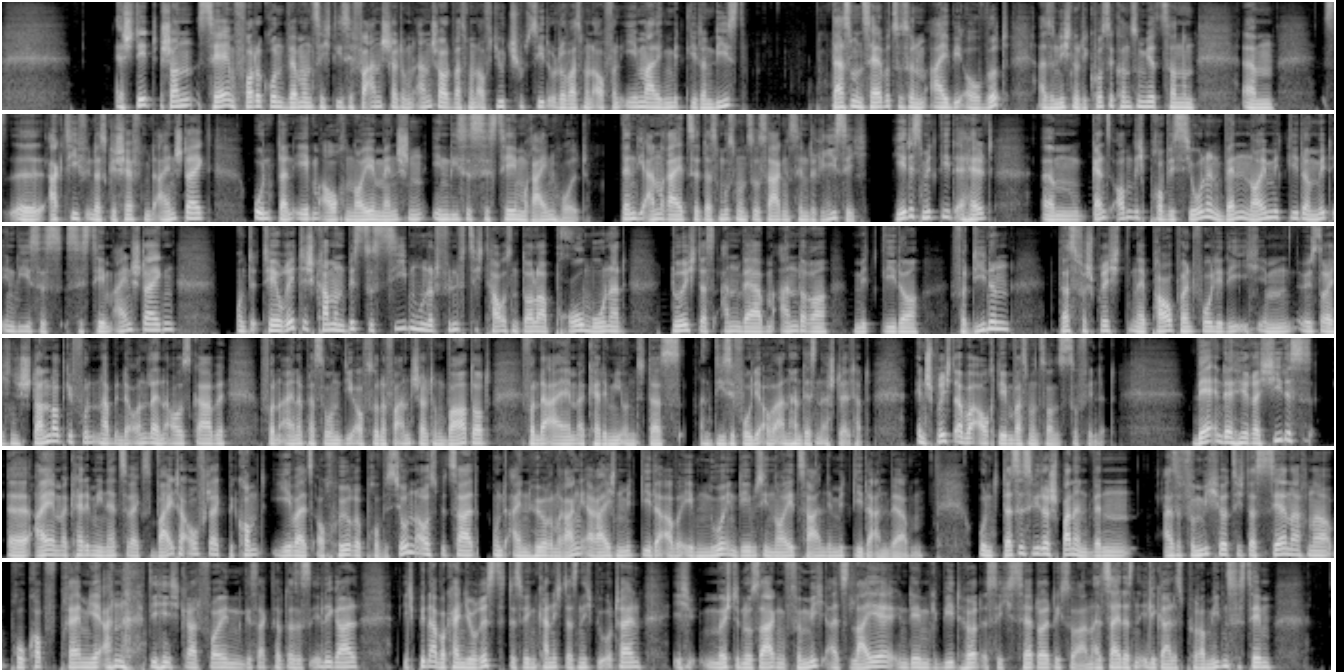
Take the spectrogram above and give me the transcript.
es steht schon sehr im Vordergrund, wenn man sich diese Veranstaltungen anschaut, was man auf YouTube sieht oder was man auch von ehemaligen Mitgliedern liest, dass man selber zu so einem IBO wird, also nicht nur die Kurse konsumiert, sondern ähm, äh, aktiv in das Geschäft mit einsteigt und dann eben auch neue Menschen in dieses System reinholt. Denn die Anreize, das muss man so sagen, sind riesig. Jedes Mitglied erhält ähm, ganz ordentlich Provisionen, wenn Neumitglieder mit in dieses System einsteigen. Und theoretisch kann man bis zu 750.000 Dollar pro Monat durch das Anwerben anderer Mitglieder verdienen. Das verspricht eine PowerPoint-Folie, die ich im österreichischen Standard gefunden habe, in der Online-Ausgabe von einer Person, die auf so einer Veranstaltung war dort von der IM Academy und das diese Folie auch anhand dessen erstellt hat. Entspricht aber auch dem, was man sonst so findet. Wer in der Hierarchie des äh, IM Academy Netzwerks weiter aufsteigt, bekommt jeweils auch höhere Provisionen ausbezahlt und einen höheren Rang erreichen Mitglieder aber eben nur, indem sie neue zahlende Mitglieder anwerben. Und das ist wieder spannend, wenn also für mich hört sich das sehr nach einer Pro-Kopf-Prämie an, die ich gerade vorhin gesagt habe, das ist illegal. Ich bin aber kein Jurist, deswegen kann ich das nicht beurteilen. Ich möchte nur sagen, für mich als Laie in dem Gebiet hört es sich sehr deutlich so an, als sei das ein illegales Pyramidensystem.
